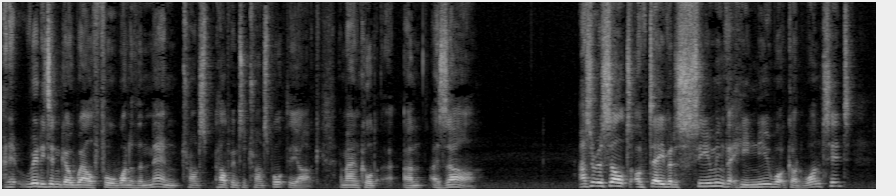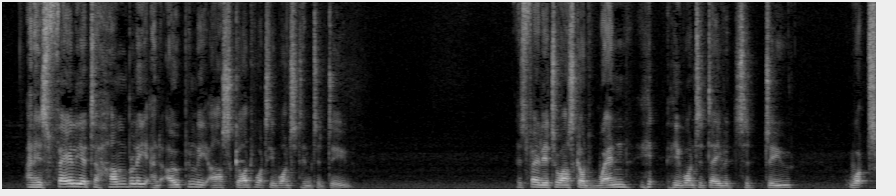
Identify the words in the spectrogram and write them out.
And it really didn't go well for one of the men trans- helping to transport the ark, a man called um, Uzzah. As a result of David assuming that he knew what God wanted and his failure to humbly and openly ask God what he wanted him to do, his failure to ask God when he wanted David to do what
